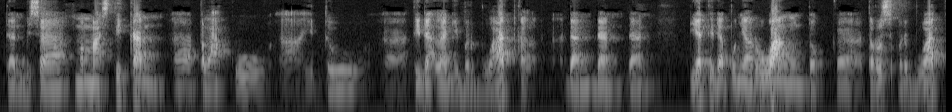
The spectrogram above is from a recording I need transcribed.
dan bisa memastikan uh, pelaku uh, itu uh, tidak lagi berbuat kalau dan dan dan dia tidak punya ruang untuk uh, terus berbuat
